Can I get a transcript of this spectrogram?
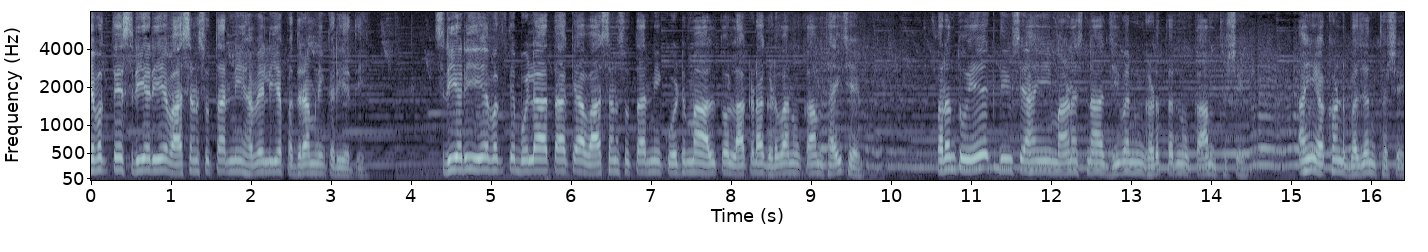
એ વખતે શ્રીહરિએ વાસણ સુતારની હવેલીએ પધરામણી કરી હતી. શ્રીહરિ એ વખતે બોલ્યા હતા કે આ વાસણ સુતારની કોઢમાં હાલ તો લાકડા ઘડવાનું કામ થાય છે, પરંતુ એક દિવસે અહીં માણસના જીવન ઘડતરનું કામ થશે. અહીં અખંડ ભજન થશે.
